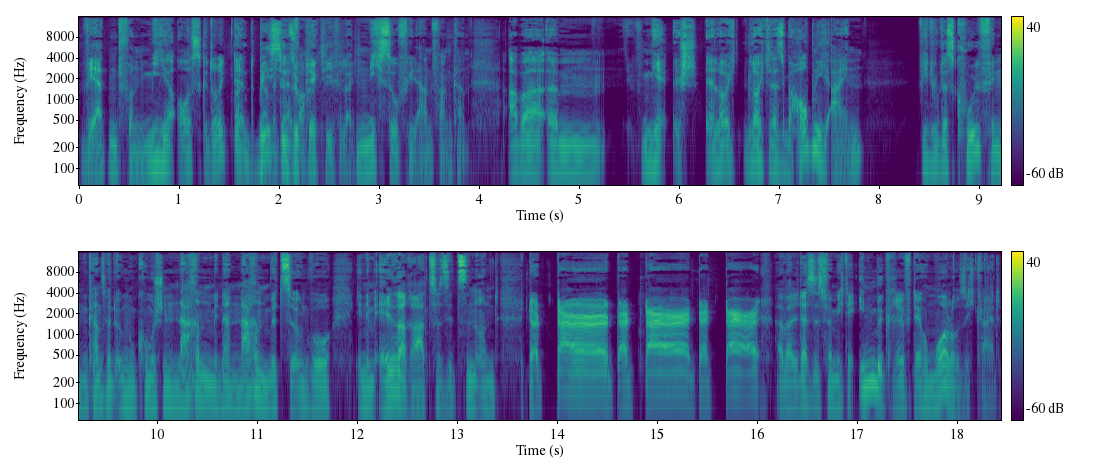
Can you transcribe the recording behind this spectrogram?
wertend von mir ausgedrückt. der Ein bisschen subjektiv vielleicht. Nicht so viel anfangen kann. Aber ähm, mir leucht- leuchtet das überhaupt nicht ein, wie du das cool finden kannst, mit irgendeinem komischen Narren, mit einer Narrenmütze irgendwo in einem Elverrad zu sitzen und da, da, da, da, da, da, weil das ist für mich der Inbegriff der Humorlosigkeit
